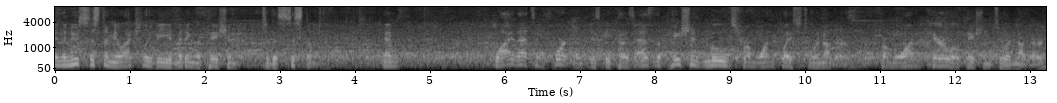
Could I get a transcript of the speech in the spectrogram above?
In the new system, you'll actually be admitting the patient to the system. And why that's important is because as the patient moves from one place to another, from one care location to another,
